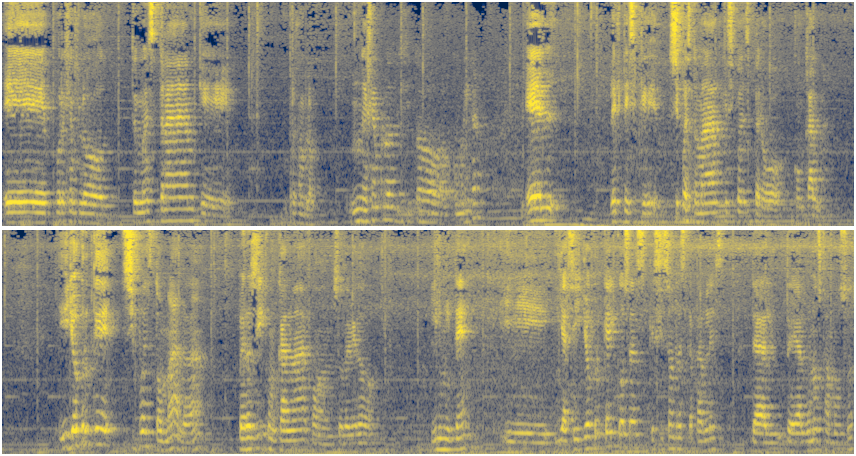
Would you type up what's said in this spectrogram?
Eh, por ejemplo, te muestran que, por ejemplo, un ejemplo, Ejemplo, Luisito Comunica. él, él te dice que sí puedes tomar, que sí puedes, pero con calma. Y yo creo que sí puedes tomar, ¿verdad? Pero sí con calma, con su debido límite. Y, así, yo creo que hay cosas que sí son rescatables de, de algunos famosos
